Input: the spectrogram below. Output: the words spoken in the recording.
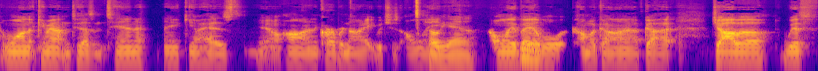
one that came out in 2010, I think, you know, has you know Han and Carbonite, which is only oh yeah, only available at Comic Con. I've got Jabba with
